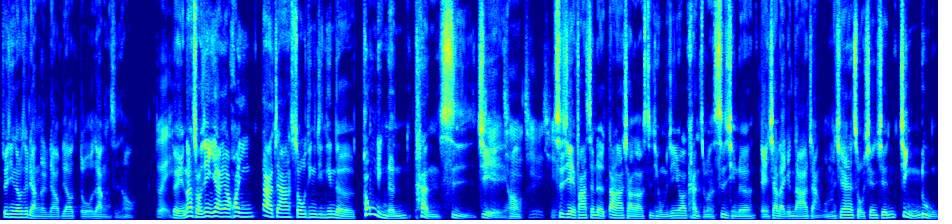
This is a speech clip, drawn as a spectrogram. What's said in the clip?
最近都是两个人聊比较多这样子吼。对对，那首先一样要欢迎大家收听今天的《通灵人看世界》哈，世界发生的大大小小的事情，我们今天要看什么事情呢？等一下来跟大家讲。我们现在首先先进入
